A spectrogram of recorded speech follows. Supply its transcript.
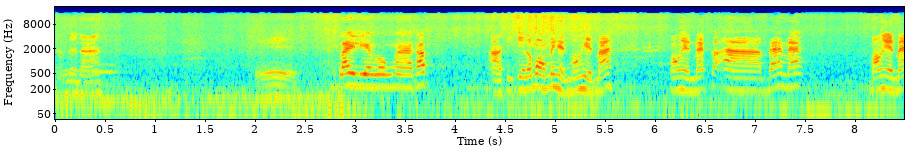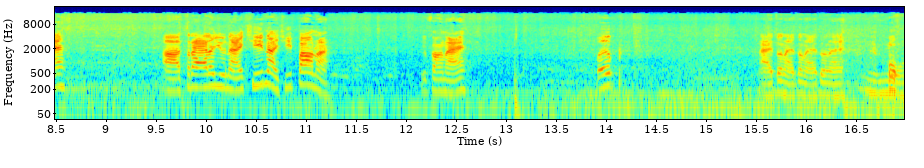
นั่นเลยนะนี่ไล่เรียงลงมาครับ อ่าจริงๆแล้วมองไม่เห็นมองเห็นไหมมองเห็นไหมก็อ่าแบงค์แบงค์มองเห็นไหมอ่าแตรเราอยู่ไหนชี้หน่อยชี้เป้าหน่อยอยู่ฝั่งไหนปึ๊บไหนตัวไหนตัวไหนตัวไหนโอ้โห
